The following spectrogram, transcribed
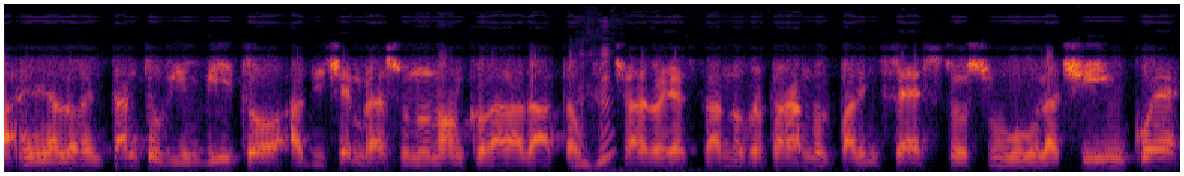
Ma eh, allora intanto vi invito a dicembre, adesso non ho ancora la data Mhm. ufficiale perché stanno preparando il palinsesto sulla 5,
